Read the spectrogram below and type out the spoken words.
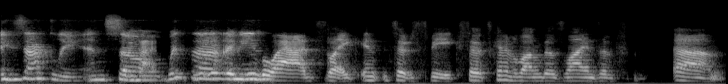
Exactly. And so with the, I mean, Google ads, like, in, so to speak. So it's kind of along those lines of um,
